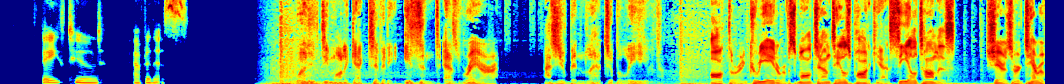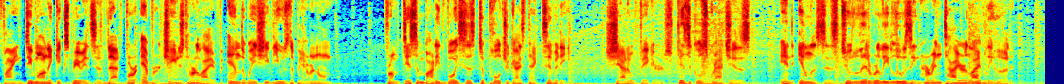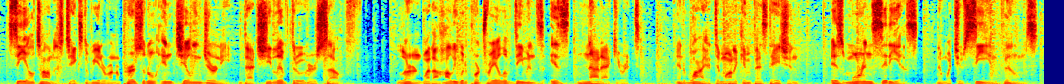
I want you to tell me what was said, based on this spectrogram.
Stay tuned after this. What if demonic activity isn't as rare as you've been led to believe? Author and creator of Small Town Tales podcast, C.L. Thomas, shares her terrifying demonic experiences that forever changed her life and the way she views the paranormal. From disembodied voices to poltergeist activity, shadow figures, physical scratches, and illnesses to literally losing her entire livelihood. C.L. Thomas takes the reader on a personal and chilling journey that she lived through herself. Learn why the Hollywood portrayal of demons is not accurate, and why a demonic infestation is more insidious than what you see in films.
